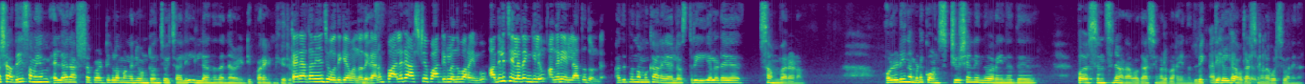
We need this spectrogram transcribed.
പക്ഷെ അതേസമയം എല്ലാ രാഷ്ട്രീയ പാർട്ടികളും അങ്ങനെ ഉണ്ടോ എന്ന് ചോദിച്ചാൽ ഇല്ല എന്ന് തന്നെ വേണ്ടി പറയേണ്ടി വരും. കാരണം അതാണ് ഞാൻ ചോദിക്കാൻ വന്നത്. കാരണം പല രാഷ്ട്രീയ പാർട്ടികൾ എന്ന് പറയുമ്പോൾ അതിൽ ചിലതെങ്കിലും അങ്ങനെ അല്ലാത്തതുണ്ട്. അതിപ്പോ നമുക്കറിയാലോ സ്ത്രീകളുടെ സംവരണം. ഓൾറെഡി നമ്മുടെ കോൺസ്റ്റിറ്റ്യൂഷൻ എന്ന് പറയുന്നത് പേഴ്സൺസിനാണ് അവകാശങ്ങൾ പറയുന്നത്. വ്യക്തികളുടെ അവകാശങ്ങളെ കുറിച്ച് പറയുന്നത്.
